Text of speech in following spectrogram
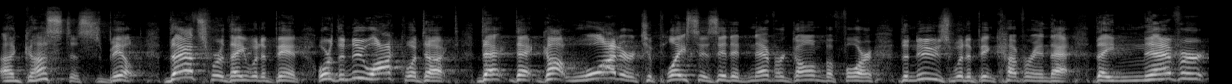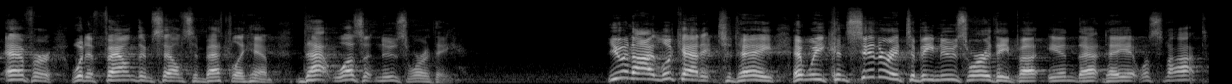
Augustus built. That's where they would have been. Or the new aqueduct that, that got water to places it had never gone before. The news would have been covering that. They never, ever would have found themselves in Bethlehem. That wasn't newsworthy. You and I look at it today and we consider it to be newsworthy, but in that day it was not.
